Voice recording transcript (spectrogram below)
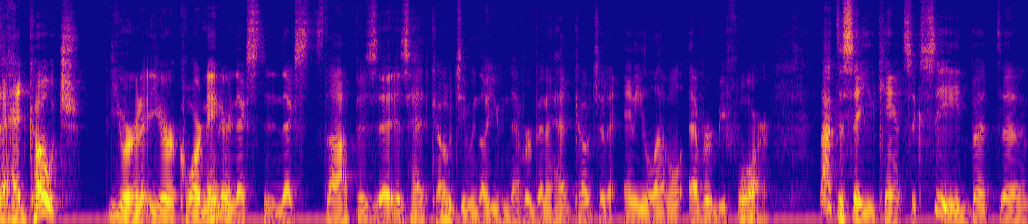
a head coach. You're you're a coordinator. Next next stop is is head coach, even though you've never been a head coach at any level ever before. Not to say you can't succeed, but uh,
